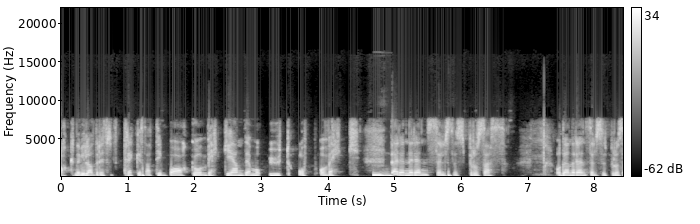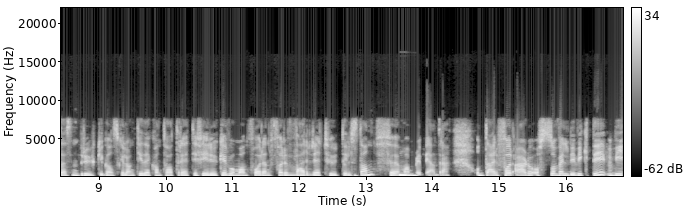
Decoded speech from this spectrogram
akne vil aldri trekke seg tilbake og vekk igjen. Det må ut, opp og vekk. Mm. Det er en renselsesprosess. Og den renselsesprosessen bruker ganske lang tid. Det kan ta tre til fire uker, hvor man får en forverret hudtilstand før man mm. blir bedre. Og Derfor er det også veldig viktig Vi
